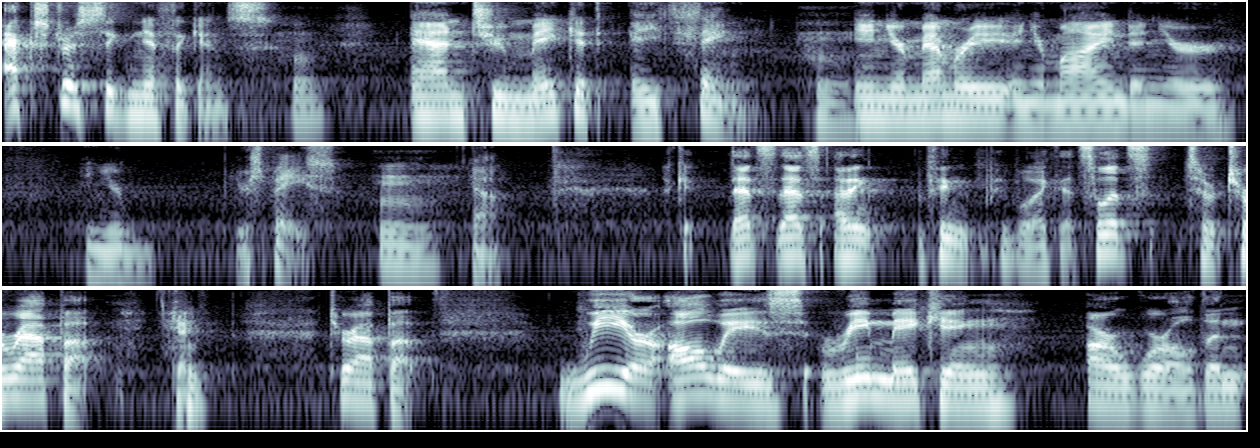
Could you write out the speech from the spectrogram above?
extra significance hmm. and to make it a thing hmm. in your memory, in your mind, in your in your your space. Hmm. Yeah. Okay, that's that's. I think I think people like that. So let's to to wrap up. Okay. to wrap up, we are always remaking our world, and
